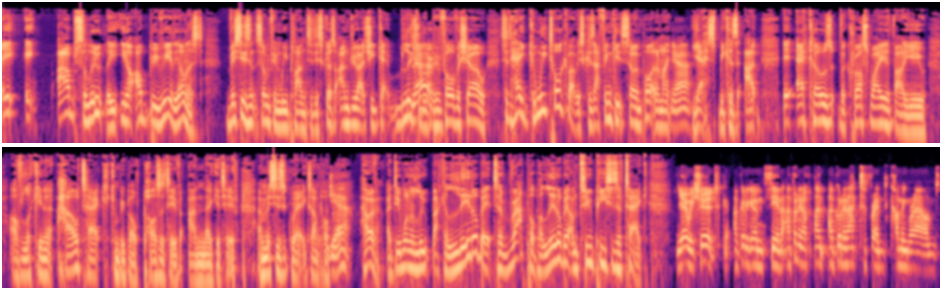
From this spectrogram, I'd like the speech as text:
it, it absolutely. You know, I'll be really honest this isn't something we plan to discuss. Andrew actually kept literally no. before the show said, "Hey, can we talk about this? Because I think it's so important." I'm like, yeah. "Yes," because I, it echoes the crosswire value of looking at how tech can be both positive and negative, and this is a great example. Yeah. However, I do want to loop back a little bit to wrap up a little bit on two pieces of tech. Yeah, we should. I've got to go and see. And funny enough, i have got an actor friend coming round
